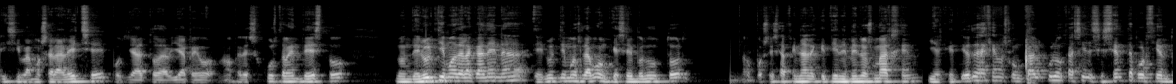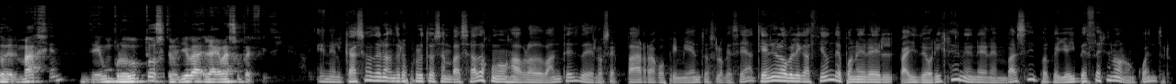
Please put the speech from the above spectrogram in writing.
Y si vamos a la leche, pues ya todavía peor, ¿no? Pero es justamente esto donde el último de la cadena, el último eslabón, que es el productor, ¿no? pues es al final el que tiene menos margen y el que nosotros hacemos un cálculo, casi el 60% del margen de un producto se lo lleva la gran superficie. En el caso de, los productos envasados, como hemos hablado antes, de los espárragos, pimientos, lo que sea, ¿tiene la obligación de poner el país de origen en el envase? Porque yo hay veces que no lo encuentro.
